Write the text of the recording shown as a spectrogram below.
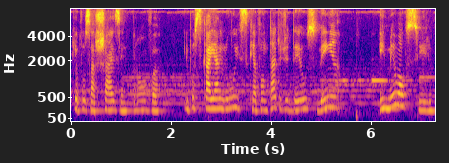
que vos achais em prova e buscai a luz que a vontade de Deus venha em meu auxílio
